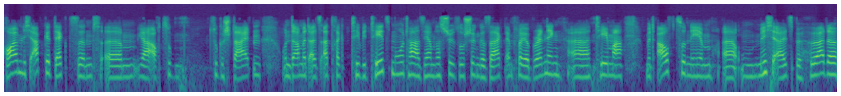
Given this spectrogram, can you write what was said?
räumlich abgedeckt sind, ähm, ja auch zu zu gestalten und damit als Attraktivitätsmotor, Sie haben das so schön gesagt, Employer Branding äh, Thema mit aufzunehmen, äh, um mich als Behörde,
